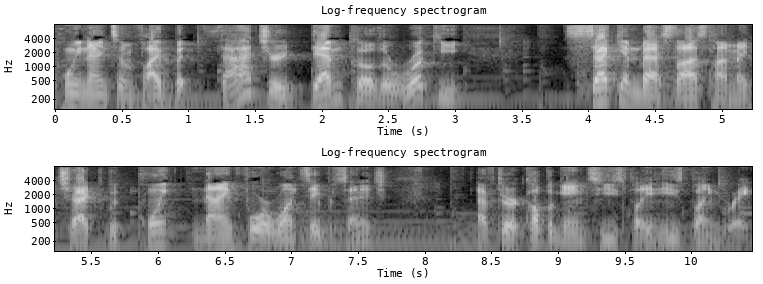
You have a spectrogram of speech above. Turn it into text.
0.975, but Thatcher Demko, the rookie, second best last time I checked with .941 save percentage after a couple games he's played. He's playing great.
